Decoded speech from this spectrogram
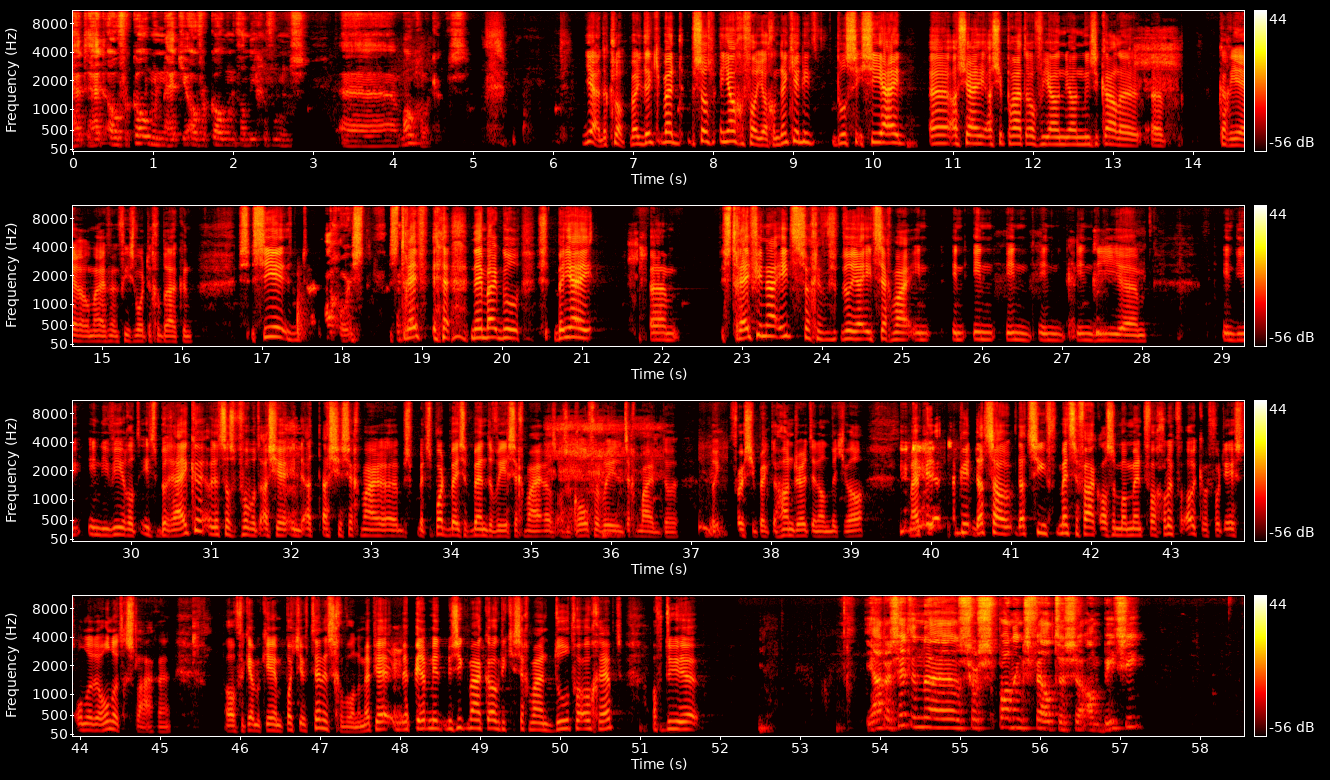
het, het, overkomen, het je overkomen van die gevoelens uh, mogelijk is. Ja, dat klopt. Maar denk je, maar zoals in jouw geval, Jochem, denk je niet, zie, jij, uh, als, jij, als je praat over jouw, jouw muzikale carrière, om maar even een vies woord te gebruiken, zie je, streef, nee, maar ik bedoel, ben jij, um, streef je naar iets? Wil jij iets, zeg maar, in, in, in, in, in, in die... Um, in die, in die wereld iets bereiken? Net zoals bijvoorbeeld als je, in als je zeg maar, uh, met sport bezig bent, of wil je zeg maar, als, als golfer wil je zeg maar, de, first you break the 100 en dan weet je wel. Maar heb je, heb je, dat, zou, dat zien mensen vaak als een moment van geluk. Van, oh, ik heb voor het eerst onder de 100 geslagen. Of ik heb een keer een potje tennis gewonnen. Maar heb je, heb je dat met muziek maken ook, dat je zeg maar een doel voor ogen hebt? Of doe je... Ja, er zit een uh, soort spanningsveld tussen ambitie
